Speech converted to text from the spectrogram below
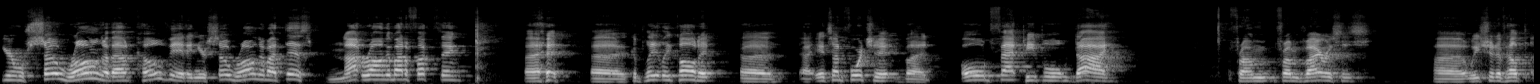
you're so wrong about covid and you're so wrong about this not wrong about a fuck thing. Uh, uh, completely called it. Uh, uh it's unfortunate but old fat people die from from viruses uh, we should have helped.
